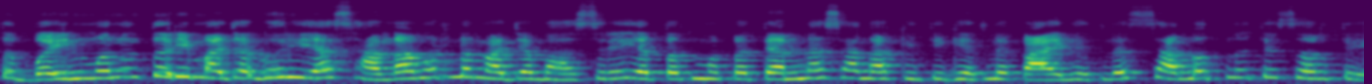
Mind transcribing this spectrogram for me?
तर बहीण म्हणून तरी माझ्या घरी या सांगा म्हटलं माझ्या भासरे येतात म्हटलं त्यांना सांगा किती घेतले काय घेतले सांगत सर ते.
